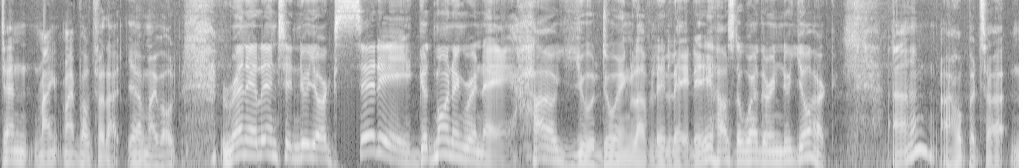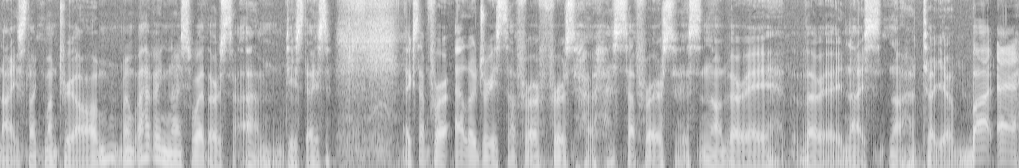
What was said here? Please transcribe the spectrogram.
Ten, my, my vote for that. You have my vote. Renee Lynch in New York City. Good morning, Renee. How you doing, lovely lady? How's the weather in New York? Um, I hope it's uh, nice like Montreal. We're having nice weathers um, these days. Except for allergy sufferer first sufferers. It's not very, very nice, no, I tell you. But eh,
